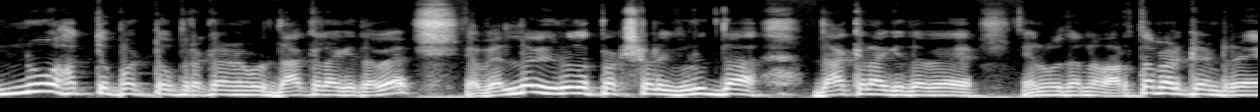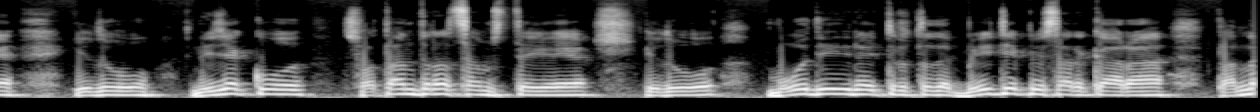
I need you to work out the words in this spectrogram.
ಇನ್ನೂ ಹತ್ತು ಪಟ್ಟು ಪ್ರಕರಣಗಳು ದಾಖಲಾಗಿದ್ದಾವೆ. ಅವೆಲ್ಲ ವಿರೋಧ ಪಕ್ಷಗಳ ವಿರುದ್ಧ ದಾಖಲಾಗಿದ್ದಾವೆ. ಎನ್ನುವುದನ್ನು ಅರ್ಥ ಮಾಡ್ಕೊಂಡ್ರೆ ಇದು ನಿಜಕ್ಕೂ ಸ್ವತಂತ್ರ ಸಂಸ್ಥೆಯೇ. ಇದು ಮೋದಿ ನೇತೃತ್ವದ ಬಿ ಜೆ ಪಿ ಸರ್ಕಾರ ತನ್ನ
